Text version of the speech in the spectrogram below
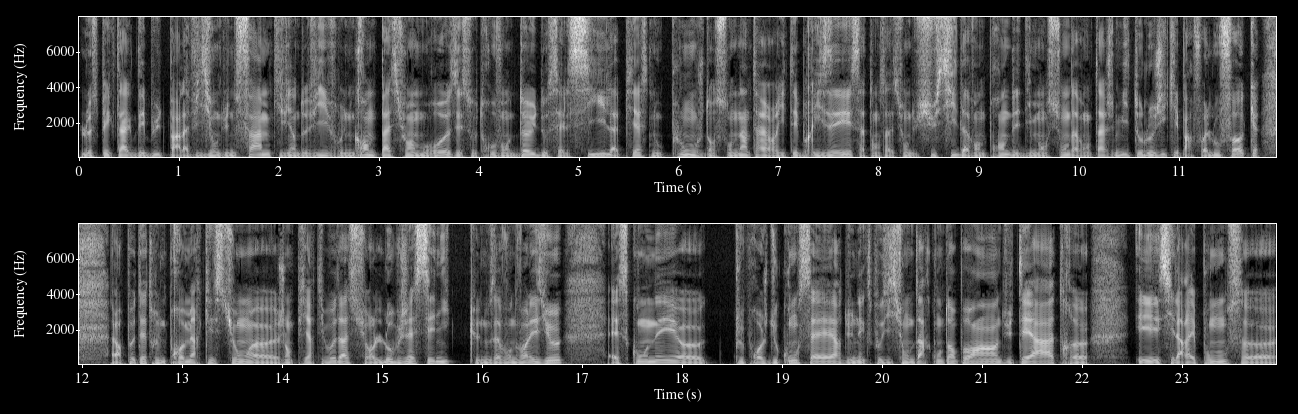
Le spectacle débute par la vision d'une femme qui vient de vivre une grande passion amoureuse et se trouve en deuil de celle-ci. La pièce nous plonge dans son intériorité brisée, sa tentation du suicide avant de prendre des dimensions davantage mythologiques et parfois loufoques alors peut-être une première question, euh, Jean-Pierre Thibaudat, sur l'objet scénique que nous avons devant les yeux. Est-ce qu'on est, euh, plus proche du concert, d'une exposition d'art contemporain, du théâtre euh, Et si la réponse euh,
